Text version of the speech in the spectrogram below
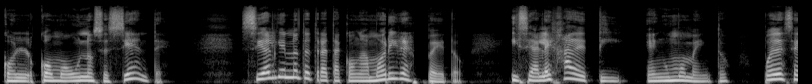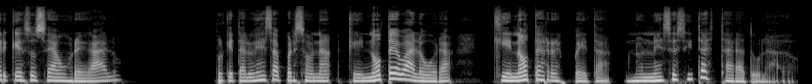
con, cómo uno se siente. Si alguien no te trata con amor y respeto y se aleja de ti en un momento, puede ser que eso sea un regalo, porque tal vez esa persona que no te valora, que no te respeta, no necesita estar a tu lado.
